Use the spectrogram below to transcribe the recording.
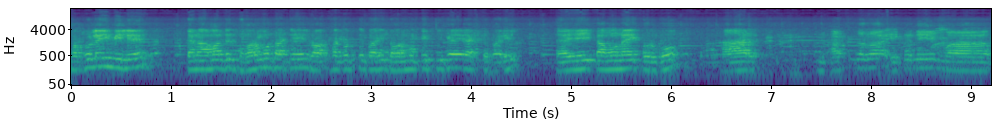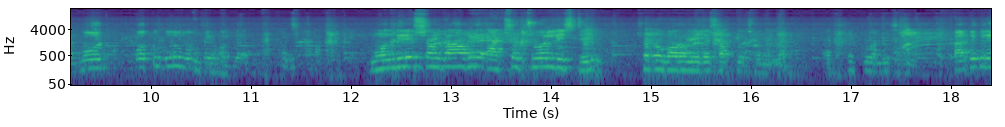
সকলেই মিলে যেন আমাদের ধর্মটাকে রক্ষা করতে পারি ধর্মকে টিকায় রাখতে পারি এই কামনাই করব। আর আপনারা এখানে মোট কতগুলো মন্দির হবে? মন্দিরের সংখ্যা হবে একশো চুয়াল্লিশটি ছোট বড় মিলে সবকিছু মিলে একশো চুয়াল্লিশটি। তার ভিতরে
